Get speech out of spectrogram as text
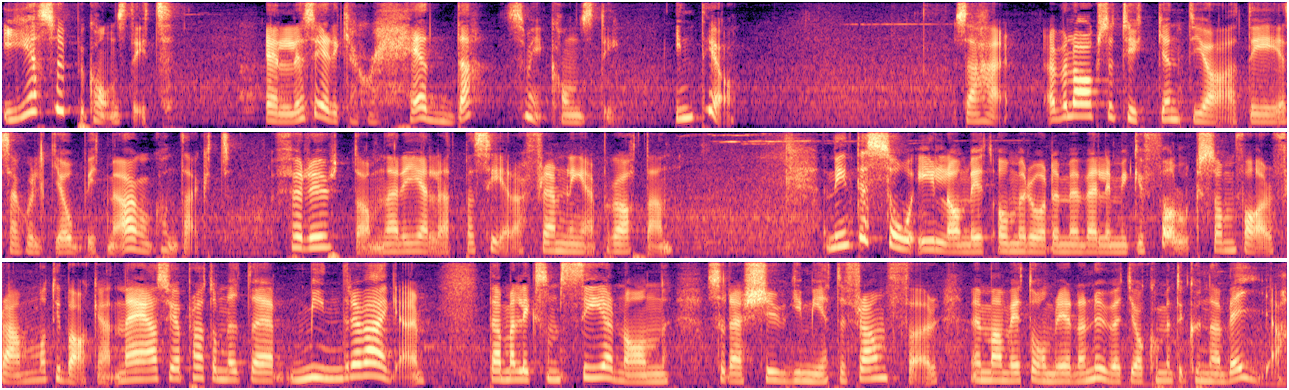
är superkonstigt”. Eller så är det kanske Hedda som är konstig, inte jag. Så här, överlag så tycker inte jag att det är särskilt jobbigt med ögonkontakt. Förutom när det gäller att passera främlingar på gatan. Det är inte så illa om det är ett område med väldigt mycket folk som far fram och tillbaka. Nej, alltså jag pratar om lite mindre vägar. Där man liksom ser någon sådär 20 meter framför, men man vet om redan nu att jag kommer inte kunna väja.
